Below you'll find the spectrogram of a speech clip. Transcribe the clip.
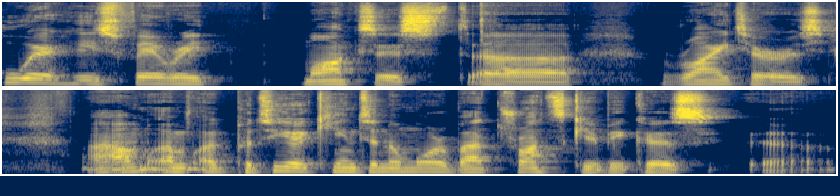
Who were his favorite Marxist uh, writers? I'm, I'm particularly keen to know more about Trotsky because. Uh,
